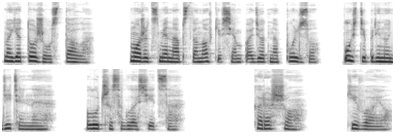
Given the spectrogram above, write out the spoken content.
Но я тоже устала. Может, смена обстановки всем пойдет на пользу, пусть и принудительная. Лучше согласиться. Хорошо. Киваю.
